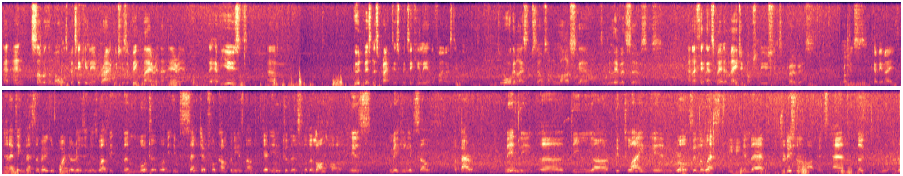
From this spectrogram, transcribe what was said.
And, and some of the models, particularly in BRAC, which is a big player in that area, they have used um, good business practice, particularly in the finance department, to organize themselves on a large scale to deliver services and I think that's made a major contribution to progress. Profits can be made. And I think that's a very good point you're raising as well. The, the motive or the incentive for companies now to get into this for the long haul is making itself apparent. Namely, uh, the uh, decline in growth in the West, mm -hmm. in their traditional markets, and the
